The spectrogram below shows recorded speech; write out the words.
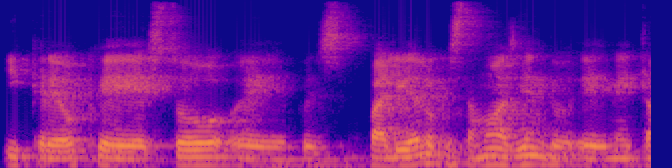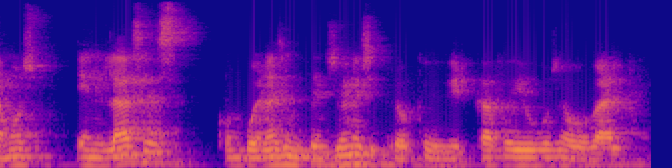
y creo que esto eh, pues valida lo que estamos haciendo. Eh, necesitamos enlaces con buenas intenciones y creo que Vivir Café y Hugo Sabogal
